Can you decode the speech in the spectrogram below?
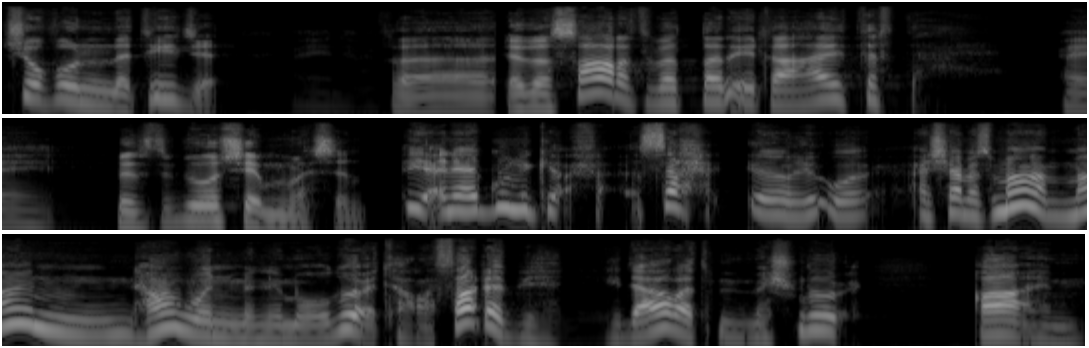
تشوفون النتيجة. فإذا صارت بالطريقة هاي ترتاح إيه. بس بدون شيء محسن. يعني أقول لك صح آه، عشان بس ما ما نهون من الموضوع ترى صعب يعني. إدارة مشروع قائم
